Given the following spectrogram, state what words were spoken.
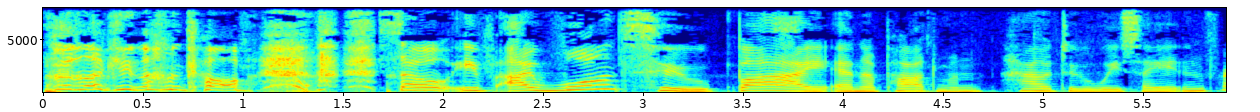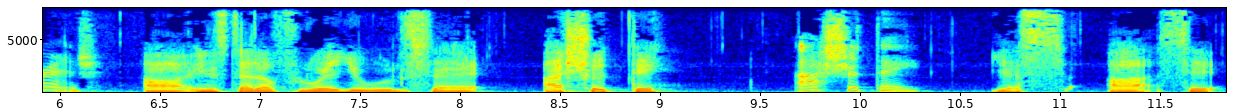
good luck in Hong Kong. so if I want to buy an apartment, how do we say it in French? Uh, instead of louer, you will say acheter. Acheter. Yes, A-C-H-E-T-E-R.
